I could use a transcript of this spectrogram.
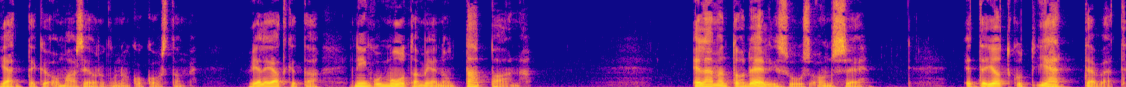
jättäkö omaa seurakunnan kokoustamme. Vielä jatketaan, niin kuin muutamien on tapana. Elämän todellisuus on se, että jotkut jättävät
